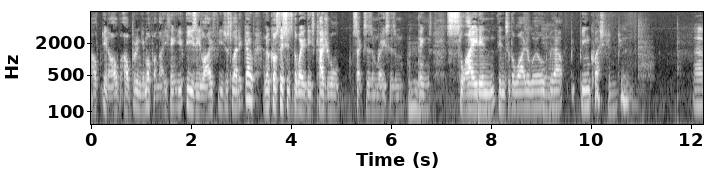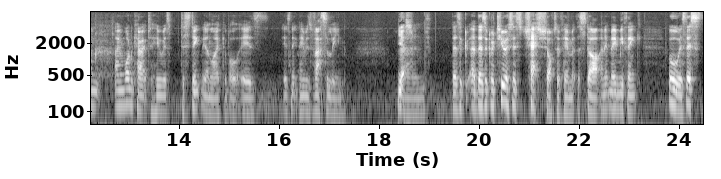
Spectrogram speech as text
I'll, you know, I'll, I'll bring him up on that. You think you, easy life, you just let it go. And of course, this is the way these casual sexism, racism Mhm. things slide in into the wider world Yeah. without being questioned. You know? Um, and one character who is distinctly unlikable is his nickname is Vaseline. Yes. And there's a uh, there's a gratuitous chest shot of him at the start, and it made me think, oh, is this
